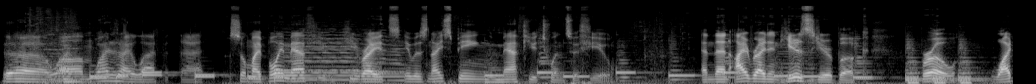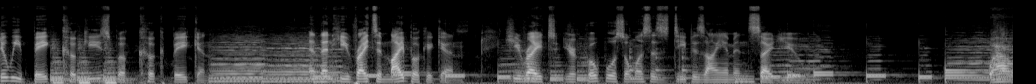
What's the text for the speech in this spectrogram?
why, Um, why did I laugh at that? So my boy Matthew, he writes, It was nice being Matthew twins with you. And then I write in here's your book, Bro, why do we bake cookies but cook bacon? And then he writes in my book again. He writes, Your quote was almost as deep as I am inside you. Wow.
